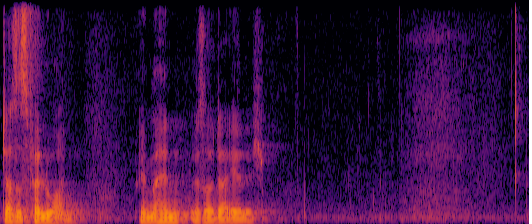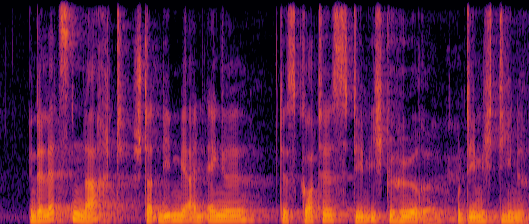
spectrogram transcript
das ist verloren. Immerhin ist er da ehrlich. In der letzten Nacht stand neben mir ein Engel des Gottes, dem ich gehöre und dem ich diene.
